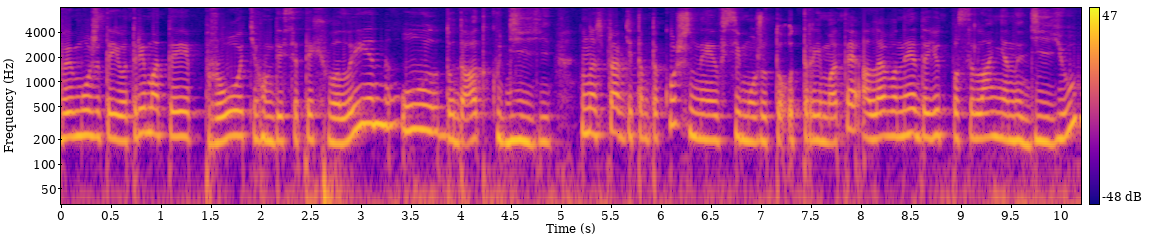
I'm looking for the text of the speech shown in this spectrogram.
Ви можете її отримати протягом 10 хвилин у додатку дії. Ну, Насправді там також не всі можуть отримати, але вони дають посилання на дію,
